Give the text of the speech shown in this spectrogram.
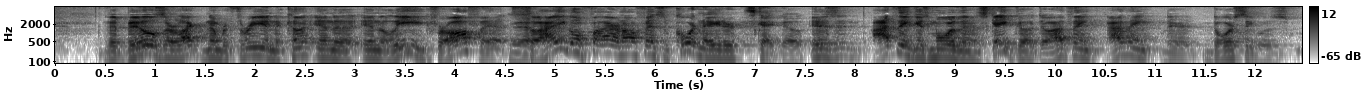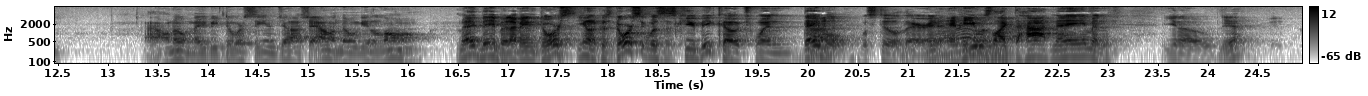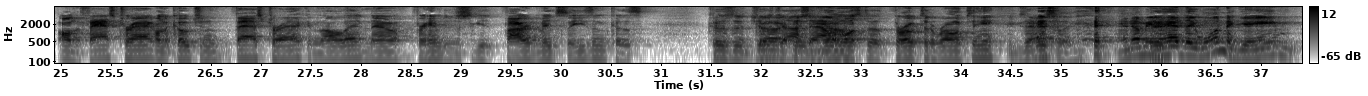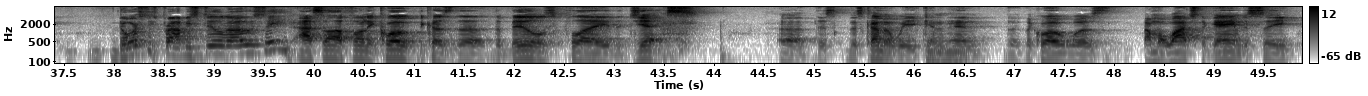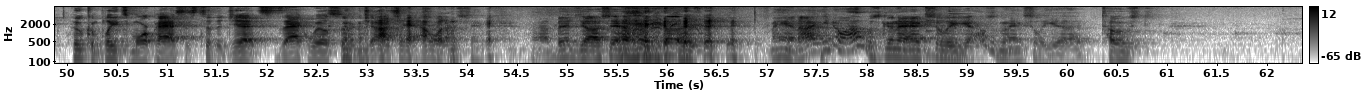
The Bills are like number three in the in the in the league for offense. Yeah. So how you gonna fire an offensive coordinator? Scapegoat. Is it I think it's more than a scapegoat though. I think I think Dorsey was. I don't know. Maybe Dorsey and Josh Allen don't get along. Maybe, but I mean Dorsey, you know, because Dorsey was his QB coach when Daboll Right. was still there, and, Yeah, and he was like the hot name, and you know, Yeah. on the fast track, on the coaching fast track, and all that. And now for him to just get fired mid-season because Because of Josh, Allen wants to throw it to the wrong team. Exactly. And I mean, had they won the game, Dorsey's probably still the OC. I saw a funny quote because the, the Bills play the Jets uh, this this coming week, and, Mm-hmm. and the, the quote was, "I'm gonna watch the game to see who completes more passes to the Jets, Zach Wilson or Josh Allen." I bet Josh Allen does. Man, I you know I was gonna actually I was gonna actually uh, toast.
